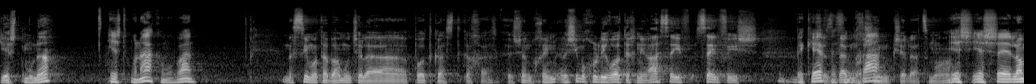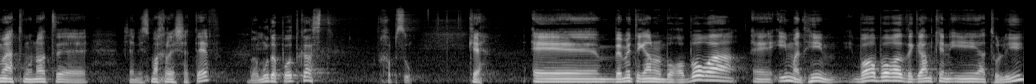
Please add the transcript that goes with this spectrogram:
יש תמונה? יש תמונה, כמובן. נשים אותה בעמוד של הפודקאסט, ככה, שאנשים יוכלו לראות איך נראה סיילפיש. בכיף, בשמחה. שזה דג מרשים כשלעצמו. יש, יש לא מעט תמונות שאני אשמח לשתף. בעמוד הפודקאסט, חפשו. כן. אה, באמת הגענו לבורה בורה, אה, אי מדהים. בורה בורה זה גם כן אי אתולי,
